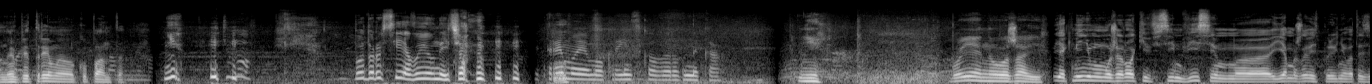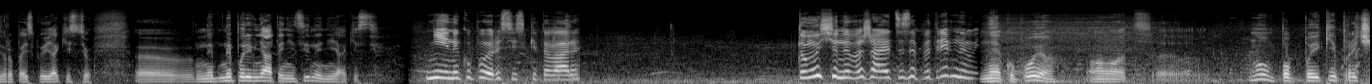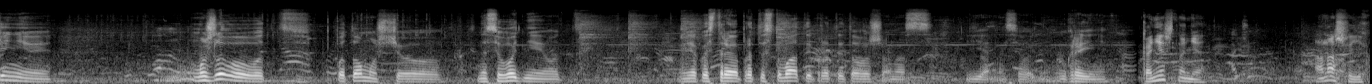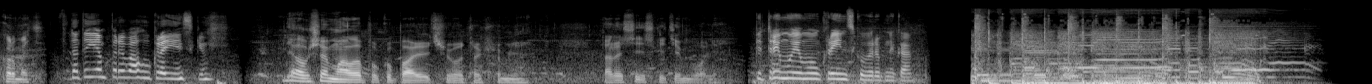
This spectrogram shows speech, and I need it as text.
Не підтримуємо окупанта. Ні. Бо Росія войовнича. Підтримуємо українського виробника. Ні. Бо я не вважаю їх. Як мінімум, уже років 7-8 е, є можливість порівнювати з європейською якістю, Е, не, не порівняти ні ціни, ні якість. Ні, не купую російські товари. Тому що не вважаю це за потрібним. Не купую. От. е, Ну, по, по якій причині? Можливо, от, по тому, що на сьогодні от, ну, якось треба протестувати проти того, що у нас є на сьогодні в Україні. Звісно, ні. А на що їх кормити? Надаємо перевагу українським. Я вже мало покупаю чого, так що мені. А російські тим більше. Підтримуємо українського виробника.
